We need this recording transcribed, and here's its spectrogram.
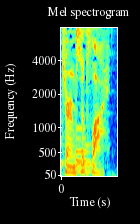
Terms apply.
